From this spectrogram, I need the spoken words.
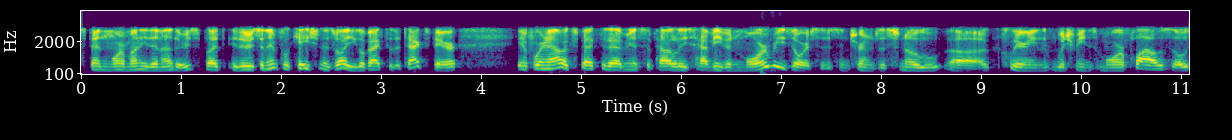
spend more money than others. But there's an implication as well. You go back to the taxpayer if we're now expected to have municipalities have even more resources in terms of snow uh, clearing, which means more plows, those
